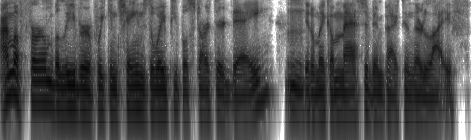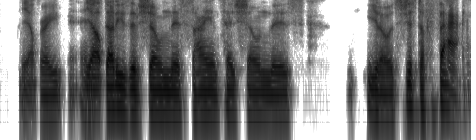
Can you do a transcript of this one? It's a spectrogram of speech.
I'm a firm believer if we can change the way people start their day, mm. it'll make a massive impact in their life. Yeah. Right. And yep. studies have shown this, science has shown this you know it's just a fact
